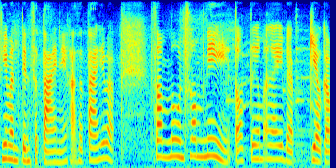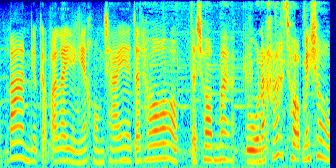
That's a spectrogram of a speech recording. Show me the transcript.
ที่มันเป็นสไตล์นี้ค่ะ สไตล์ที่แบบซ่อมนู่นซ่อมนี่ต่อเติมอะไรแบบเกี่ยวกับบ้านเกี่ยวกับอะไรอย่างเงี้ยของใช้อะจะชอบจะชอบมากดูนะคะ ชอบไม่ชอบ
